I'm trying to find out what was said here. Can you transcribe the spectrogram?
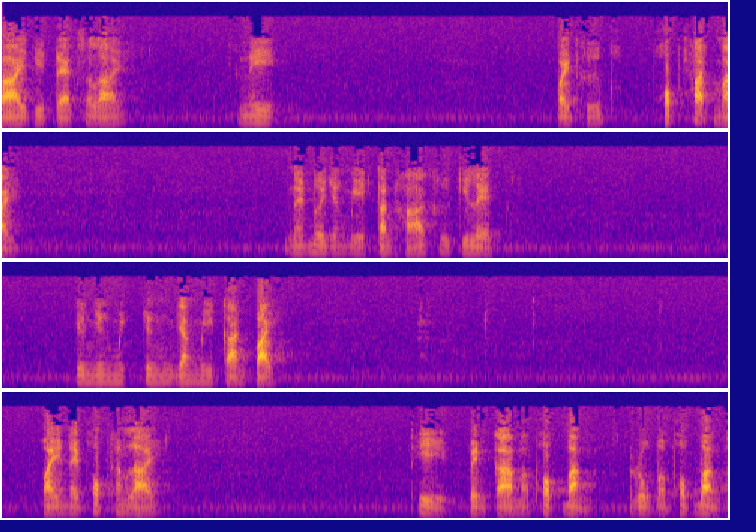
กายที่แตกสลาย นี้ ไปถือพบชาติใหม่ ในเมื่อยังมีตัณหาคือกิเลสจึงยังจึงยังมีการไป ไปในภพทั้งหลาย ที่เป็นกามาภพบ้าง รูปภพบ้าง อ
